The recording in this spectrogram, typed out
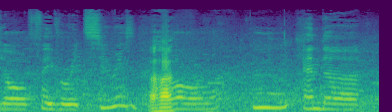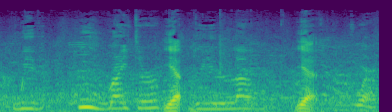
your favorite series, Uh-huh. or who and uh, with who writer Yep. do you love Yeah. work?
